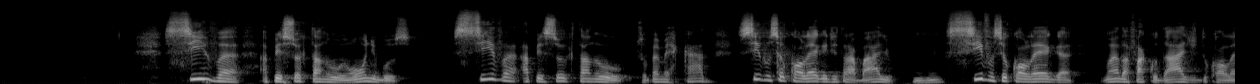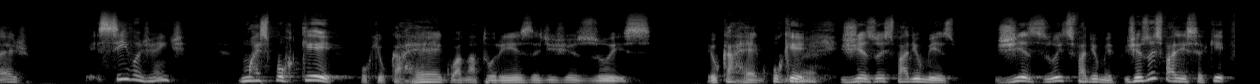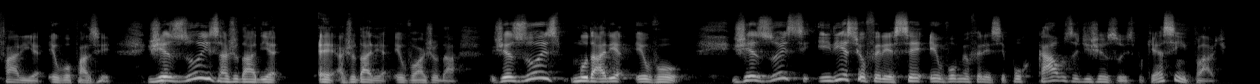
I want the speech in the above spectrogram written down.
Sirva a pessoa que está no ônibus Sirva a pessoa que está no supermercado, sirva o seu colega de trabalho, uhum. sirva o seu colega não é da faculdade, do colégio. Sirva a gente. Mas por quê? Porque eu carrego a natureza de Jesus. Eu carrego. Porque é. Jesus faria o mesmo. Jesus faria o mesmo. Jesus faria isso aqui? Faria, eu vou fazer. Jesus ajudaria, é, ajudaria, eu vou ajudar. Jesus mudaria, eu vou. Jesus iria se oferecer, eu vou me oferecer por causa de Jesus. Porque é assim, Flávio.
